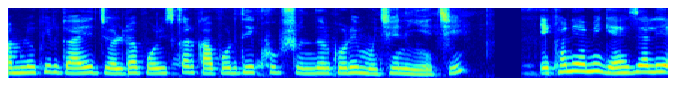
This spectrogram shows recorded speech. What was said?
আমলকির গায়ের জলটা পরিষ্কার কাপড় দিয়ে খুব সুন্দর করে মুছে নিয়েছি। এখানে আমি গ্যাস জ্বালিয়ে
